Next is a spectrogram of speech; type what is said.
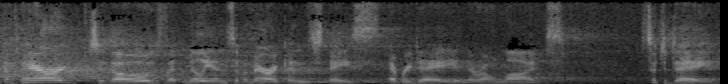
compared to those that millions of Americans face every day in their own lives. So today,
